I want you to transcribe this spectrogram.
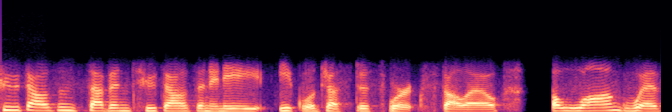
2007 2008 Equal Justice Works Fellow along with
